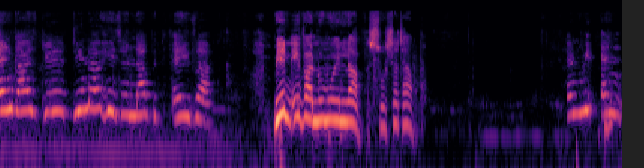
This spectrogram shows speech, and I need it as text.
And guys, do you, do you know he's in love with Ava? Me and are no more in love, so shut up. And me and,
